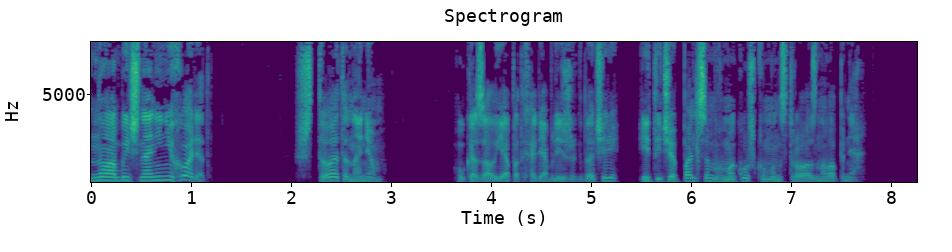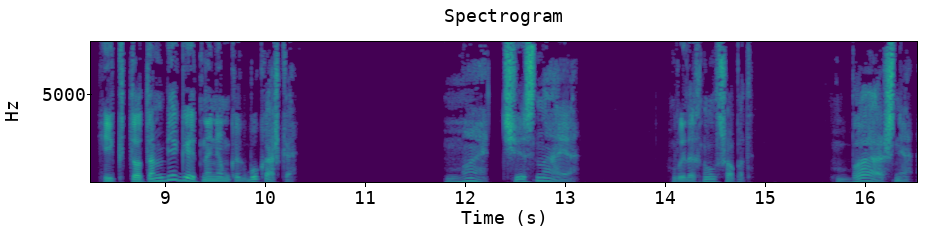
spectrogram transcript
Но обычно они не ходят!» «Что это на нем?» — указал я, подходя ближе к дочери и тыча пальцем в макушку монструозного пня. «И кто там бегает на нем, как букашка?» «Мать честная!» — выдохнул шепот. «Башня!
